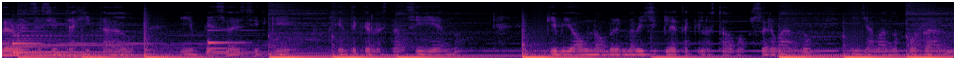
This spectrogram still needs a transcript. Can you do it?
Terrence se siente agitado y empieza a decir que gente que lo están siguiendo, que vio a un hombre en una bicicleta que lo estaba observando y llamando por radio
